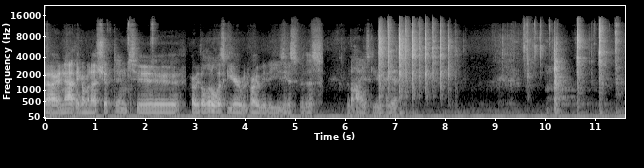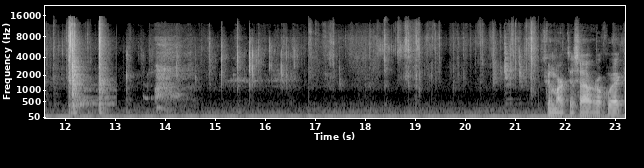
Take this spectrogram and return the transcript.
All right, now I think I'm gonna shift into probably the littlest gear would probably be the easiest for this, for the highest gear, I guess. Just gonna mark this out real quick,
